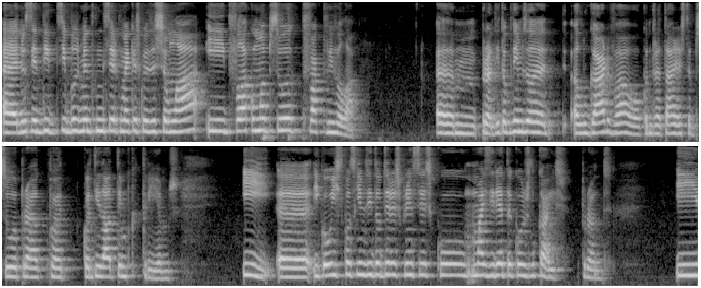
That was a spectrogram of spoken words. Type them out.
Uh, no sentido de simplesmente conhecer como é que as coisas são lá e de falar com uma pessoa que de facto viva lá. Um, pronto, então podíamos alugar, vá, ou contratar esta pessoa para, para a quantidade de tempo que queríamos. E, uh, e com isto conseguimos então ter experiências com, mais direta com os locais. Pronto. E,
